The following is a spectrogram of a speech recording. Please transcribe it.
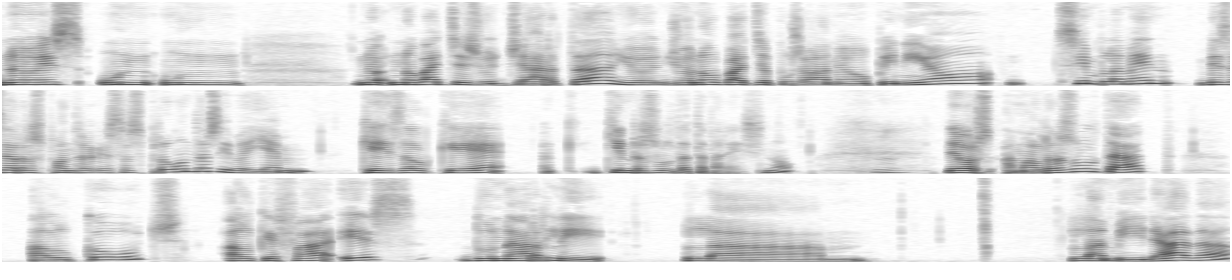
No és un, un, no, no vaig a jutjar-te, jo, jo no vaig a posar la meva opinió, simplement vés a respondre aquestes preguntes i veiem què és el que, quin resultat apareix, no? Mm. Llavors, amb el resultat, el coach el que fa és donar-li la, la mirada,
